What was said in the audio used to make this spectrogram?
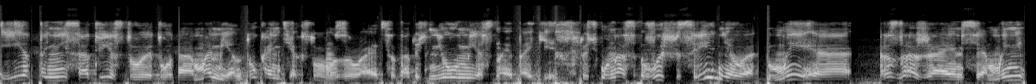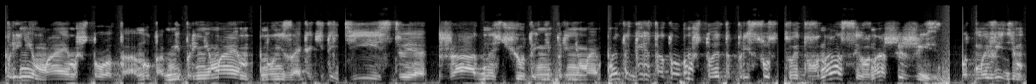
и это не соответствует вот а, моменту, контексту называется, да, то есть неуместные такие. То есть у нас выше среднего мы э, раздражаемся, мы не принимаем что-то, ну там не принимаем, ну не знаю, какие-то действия, жадность чью-то не принимаем. Это говорит о том, что это присутствует в нас и в нашей жизни. Вот мы видим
